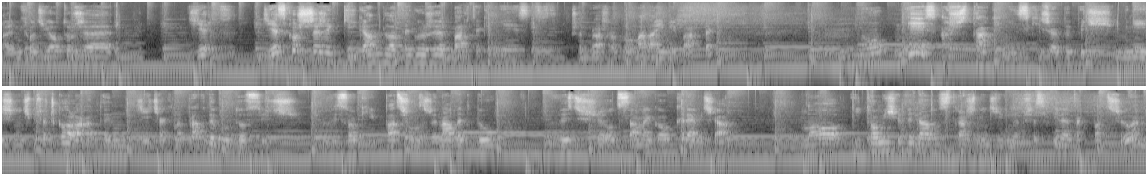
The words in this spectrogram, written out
ale mi chodzi o to, że dzie dziecko szczerze gigant, dlatego że Bartek nie jest, przepraszam, no ma na imię Bartek. No, nie jest aż tak niski, żeby być mniejszy niż w przedszkolach, a ten dzieciak naprawdę był dosyć wysoki, patrząc, że nawet był wyższy od samego Kremcia. No i to mi się wydało strasznie dziwne. Przez chwilę tak patrzyłem,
